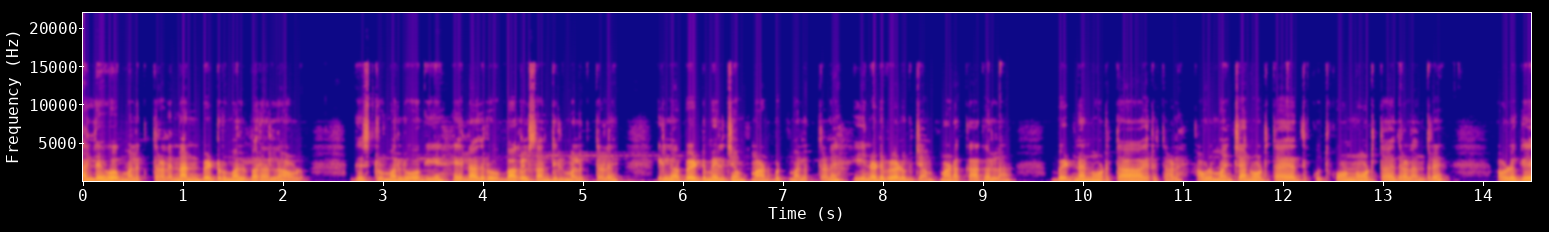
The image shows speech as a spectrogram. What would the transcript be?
ಅಲ್ಲೇ ಹೋಗಿ ಮಲಗ್ತಾಳೆ. ನನ್ನ ಬೆಡ್ರೂಮಲ್ಲಿ ಬರೋಲ್ಲ ಅವಳು. ಗೆಸ್ಟ್ ರೂಮಲ್ಲಿ ಹೋಗಿ ಎಲ್ಲಾದರೂ ಬಾಗಿಲು ಸಂದಿಲಿ ಮಲಗ್ತಾಳೆ, ಇಲ್ಲ ಬೆಡ್ ಮೇಲೆ ಜಂಪ್ ಮಾಡಿಬಿಟ್ಟು ಮಲಗ್ತಾಳೆ. ಈ ನಡುವೆ ಅವಳಿಗೆ ಜಂಪ್ ಮಾಡೋಕ್ಕಾಗಲ್ಲ. ಬೆಡ್ನ ನೋಡ್ತಾ ಇರ್ತಾಳೆ. ಅವಳು ಮಂಚ ನೋಡ್ತಾ ಇದ್ದು ಕುತ್ಕೊಂಡು ನೋಡ್ತಾ ಇದ್ದಾಳಂದರೆ ಅವಳಿಗೆ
